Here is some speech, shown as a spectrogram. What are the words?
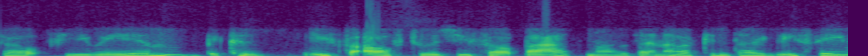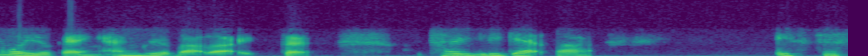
felt for you, Iain, because you afterwards you felt bad, and I was like, no, I can totally see why you're getting angry about that. That I totally get that. It's just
